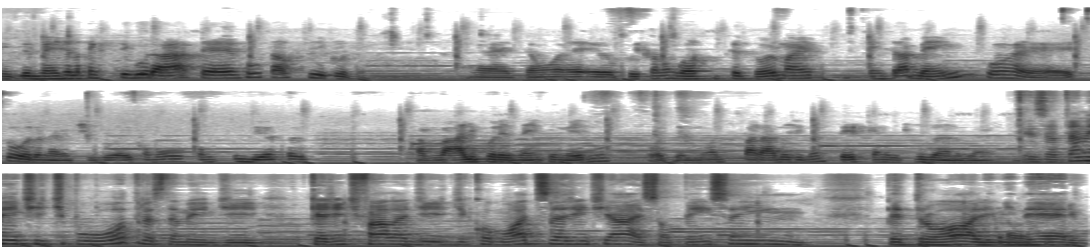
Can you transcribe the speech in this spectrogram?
Simplesmente ela tem que segurar até voltar ao ciclo. É, então, é, eu, por isso que eu não gosto do setor, mas se entrar bem, porra, é estouro, né? A gente viu aí como, como subiu essas a Vale, por exemplo, mesmo, pô, teve uma disparada gigantesca nos últimos anos, né? Exatamente. Tipo, outras também, de que a gente fala de, de commodities, a gente ah, só pensa em petróleo, minério.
